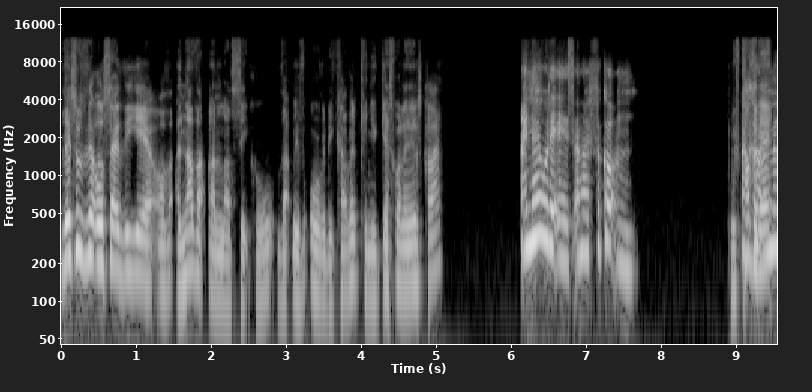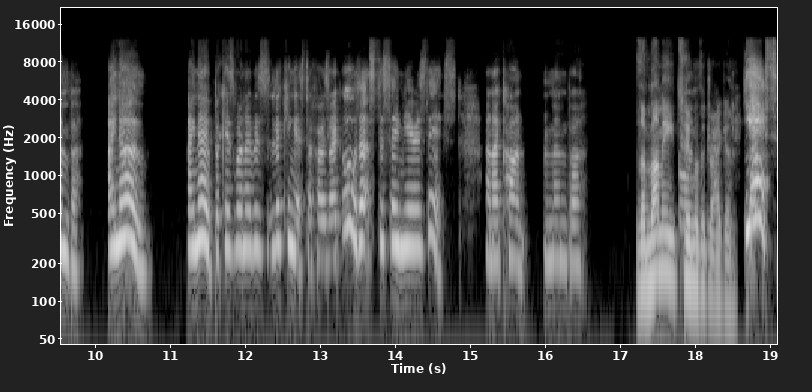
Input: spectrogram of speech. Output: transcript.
this was also the year of another unloved sequel that we've already covered. Can you guess what it is, Claire? I know what it is, and I've forgotten. We've covered I can't it. remember. I know. I know because when I was looking at stuff, I was like, "Oh, that's the same year as this," and I can't remember. The Mummy, Tomb of the Dragon. Yes,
